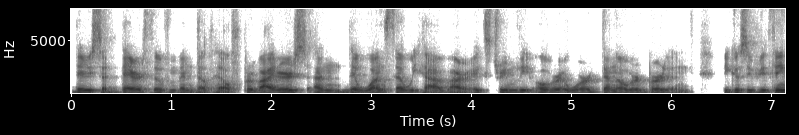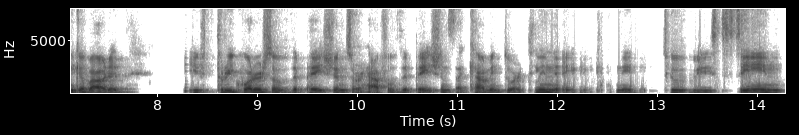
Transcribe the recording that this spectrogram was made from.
there is a dearth of mental health providers, and the ones that we have are extremely overworked and overburdened. Because if you think about it, if three quarters of the patients or half of the patients that come into our clinic need to be seen,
